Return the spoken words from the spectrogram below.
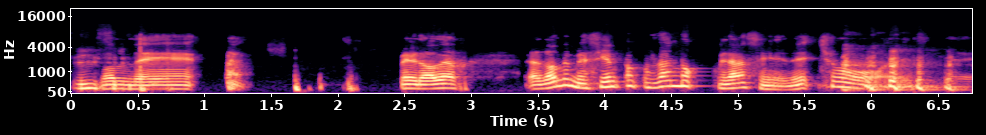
donde... Pero a ver, ¿A dónde me siento? Pues dando clase. De hecho, este,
